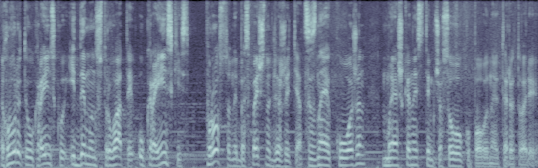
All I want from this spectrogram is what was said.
Говорити українською і демонструвати українськість просто небезпечно для життя. Це знає кожен мешканець тимчасово окупованої території.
